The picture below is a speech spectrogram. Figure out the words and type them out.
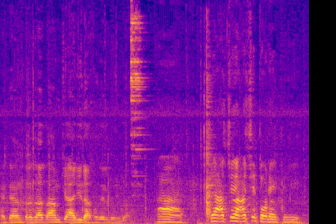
आणि त्यानंतर आता आमची आजी दाखवतील तुमका हा ते असे असे तोडायचे. हे.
